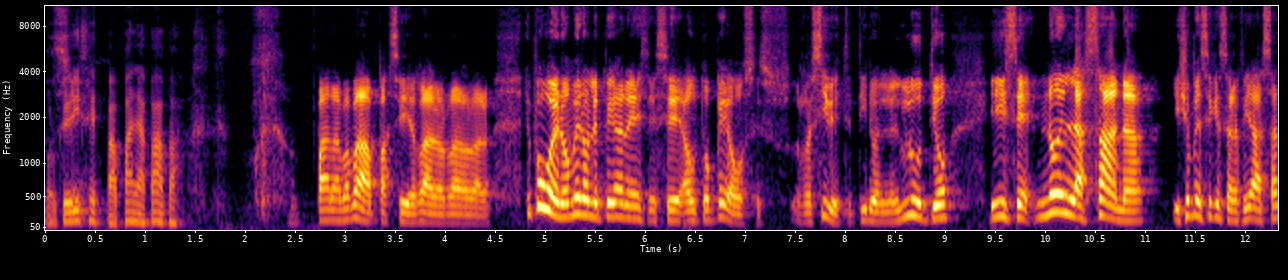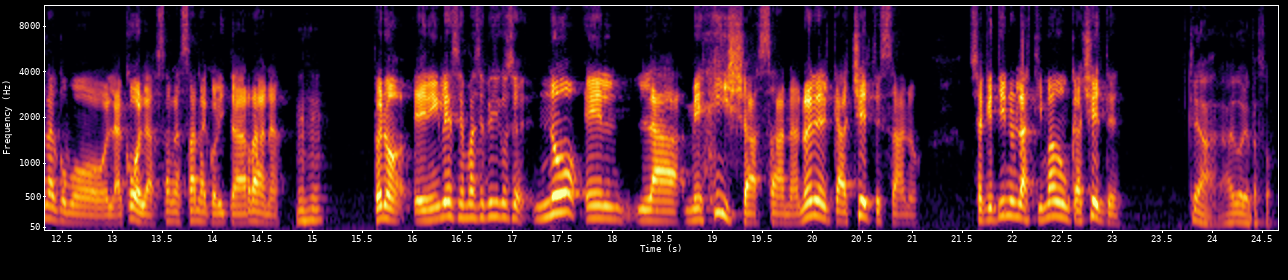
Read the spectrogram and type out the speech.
¿por qué Sí. dice papá la papa? Para papá, pa, sí, raro, raro, raro. Después, bueno, Homero le pegan ese, ese autopega o se recibe este tiro en el glúteo y dice, no en la sana. Y yo pensé que se refería a sana como la cola, sana, sana, colita de rana. Pero no, en inglés es más específico, no en la mejilla sana, no en el cachete sano. O sea que tiene un lastimado un cachete. Claro, algo le pasó.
